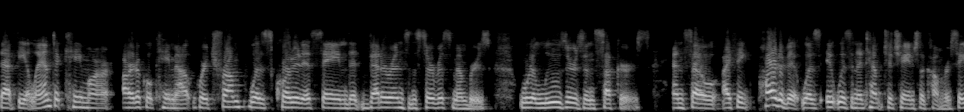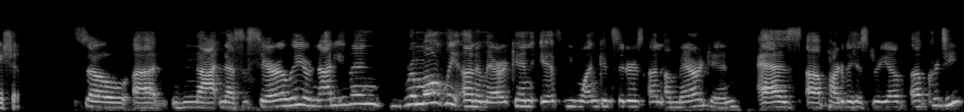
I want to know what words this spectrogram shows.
that the Atlantic came article came out where Trump was quoted as saying that veterans and service members were losers and suckers. And so I think part of it was it was an attempt to change the conversation. So, uh, not necessarily or not even remotely un American if one considers un American as part of a history of, of critique.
